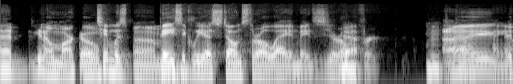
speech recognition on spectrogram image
had you know Marco. Tim was um, basically a stone's throw away and made zero Yeah. effort. Mm. to come hang I it,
